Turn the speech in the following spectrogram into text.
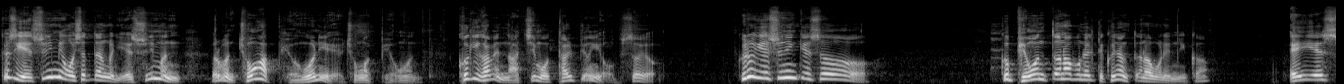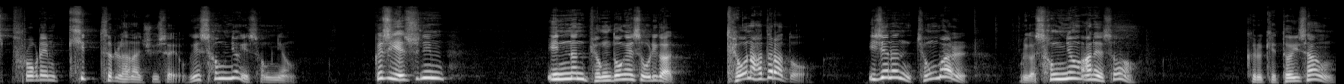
그래서 예수님이 오셨다는 건 예수님은 여러분 종합병원이에요. 종합병원. 거기 가면 낫지 못할 병이 없어요. 그리고 예수님께서 그 병원 떠나보낼 때 그냥 떠나보냅니까? AS 프로그램 키트를 하나 주세요. 그게 성령이 성령. 그래서 예수님 있는 병동에서 우리가 퇴원하더라도 이제는 정말 우리가 성령 안에서 그렇게 더 이상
